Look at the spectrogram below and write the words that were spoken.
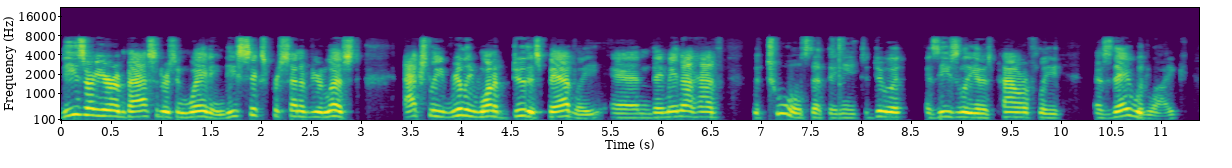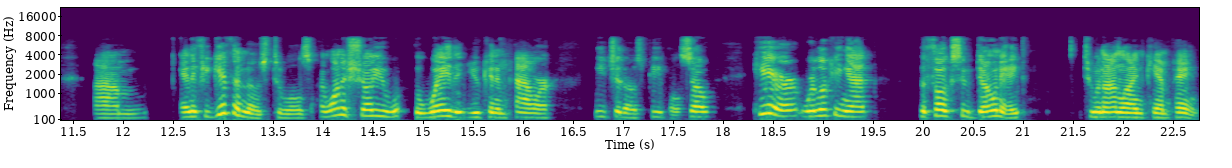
these are your ambassadors in waiting. These six percent of your list actually really want to do this badly, and they may not have the tools that they need to do it as easily and as powerfully as they would like. Um, and if you give them those tools, I want to show you the way that you can empower each of those people. So here we're looking at the folks who donate to an online campaign.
